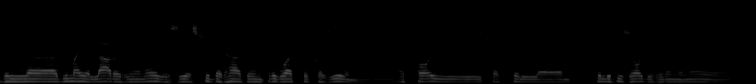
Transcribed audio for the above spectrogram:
del, di Maiellaro, secondo me, che si è superato in 3-4 occasioni. E poi c'è quel, quell'episodio, secondo me,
